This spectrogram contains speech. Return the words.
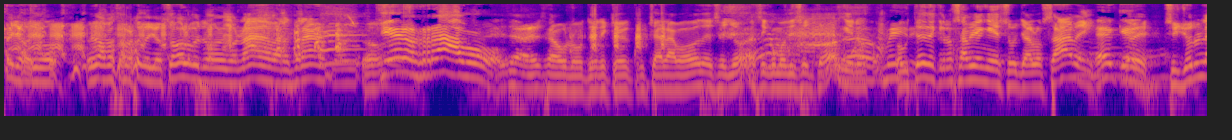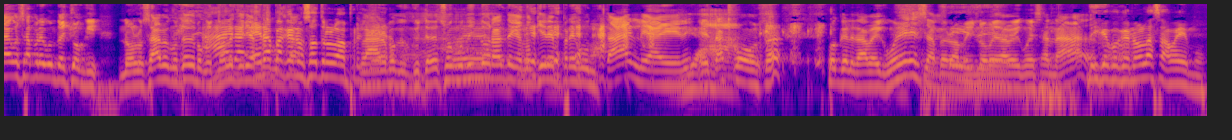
yo digo, vamos hablando yo solo, no digo nada para atrás. No. Quiero rabo. Esa, esa uno tiene que escuchar la voz del Señor, así como dice Chucky. ¿no? No, mire. Ustedes que no sabían eso, ya lo saben. ¿El qué? Eh, Si yo no le hago esa pregunta a Chucky, no lo saben ustedes porque Ah, no le querían era para que preguntar. nosotros lo aprendiéramos. Claro, porque ustedes son unos ignorantes que no quieren preguntarle a él esta cosa porque le da vergüenza, pero a mí no me da vergüenza nada. Dije porque no la sabemos.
